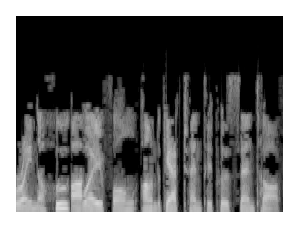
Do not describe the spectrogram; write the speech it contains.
bring a Huawei ah phone and get 20% off.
